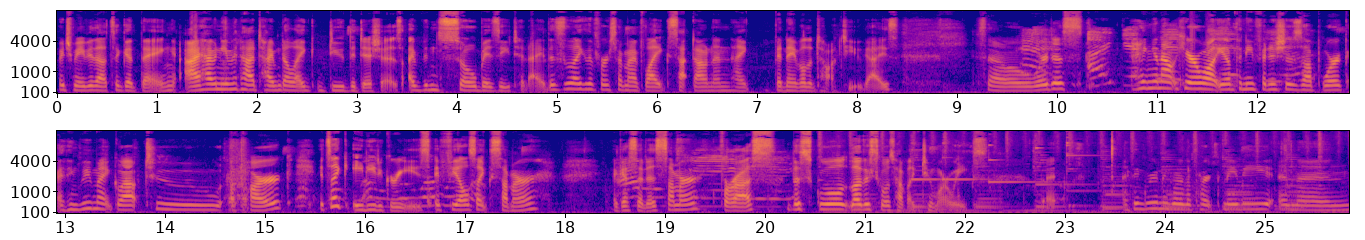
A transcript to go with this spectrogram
which maybe that's a good thing. I haven't even had time to like do the dishes. I've been so busy today. This is like the first time I've like sat down and like been able to talk to you guys. So we're just hanging out here while Anthony finishes up work. I think we might go out to a park. It's like 80 degrees. It feels like summer. I guess it is summer for us. The school, the other schools have like two more weeks. But I think we're gonna go to the park maybe and then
